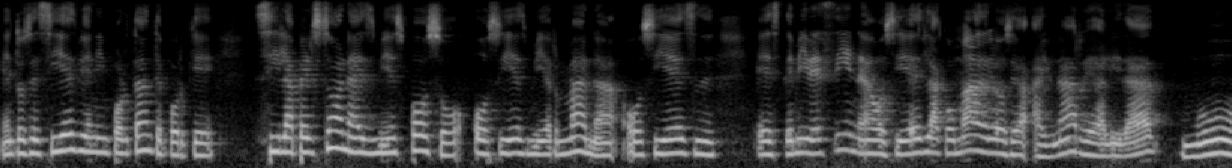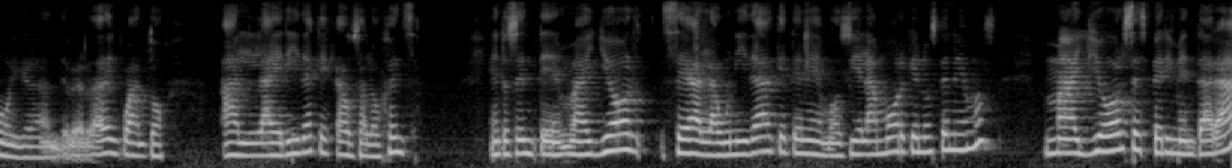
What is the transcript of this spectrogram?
Entonces sí es bien importante porque si la persona es mi esposo o si es mi hermana o si es este, mi vecina o si es la comadre, o sea, hay una realidad muy grande, ¿verdad? En cuanto a la herida que causa la ofensa. Entonces, entre mayor sea la unidad que tenemos y el amor que nos tenemos, mayor se experimentará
